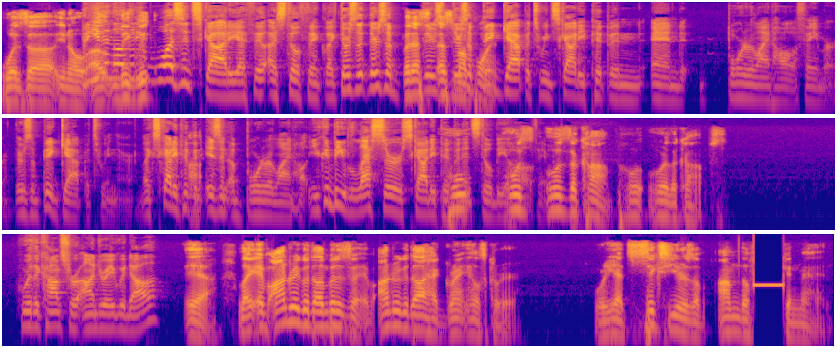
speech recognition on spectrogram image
was uh you know. But even though he wasn't Scottie, I feel I still think like there's a there's a there's, that's there's a point. big gap between Scottie Pippen and borderline Hall of Famer. There's a big gap between there. Like Scottie Pippen uh, isn't a borderline Hall. You can be lesser Scottie Pippen who, and still be a Hall of Famer. Who's the comp? Who, who, are the comps? Who are the comps for Andre Iguodala? Yeah, like if Andre Iguodala, if Andre Iguodala had Grant Hill's career, where he had six years of I'm the fucking man,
